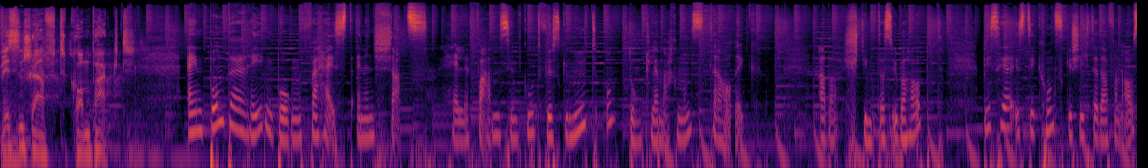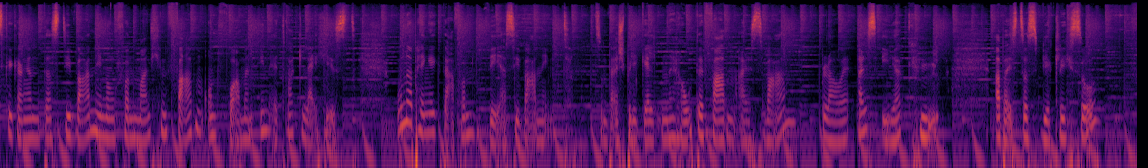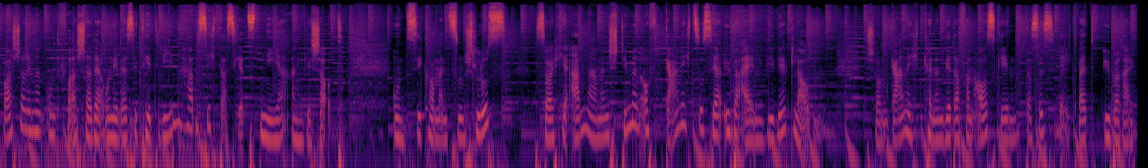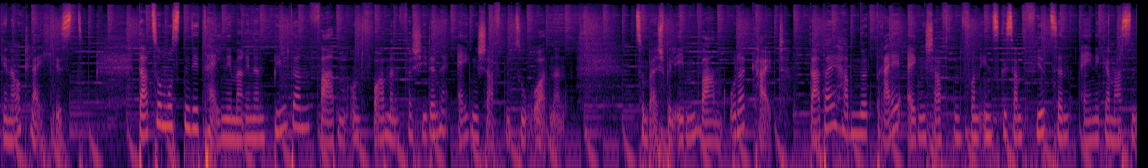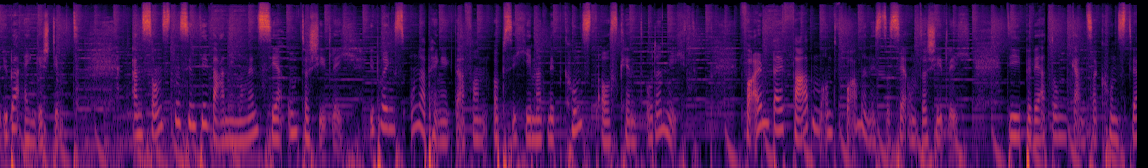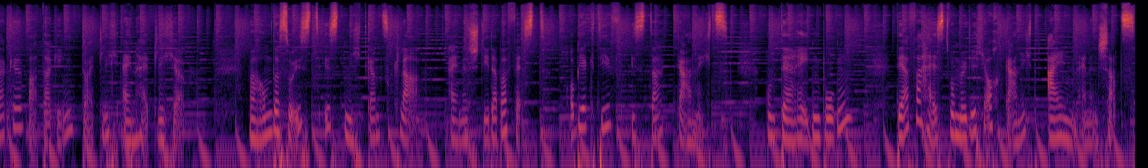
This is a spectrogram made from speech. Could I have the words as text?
Wissenschaft kompakt. Ein bunter Regenbogen verheißt einen Schatz. Helle Farben sind gut fürs Gemüt und dunkle machen uns traurig. Aber stimmt das überhaupt? Bisher ist die Kunstgeschichte davon ausgegangen, dass die Wahrnehmung von manchen Farben und Formen in etwa gleich ist, unabhängig davon, wer sie wahrnimmt. Zum Beispiel gelten rote Farben als warm, blaue als eher kühl. Aber ist das wirklich so? Forscherinnen und Forscher der Universität Wien haben sich das jetzt näher angeschaut. Und sie kommen zum Schluss, solche Annahmen stimmen oft gar nicht so sehr überein, wie wir glauben. Schon gar nicht können wir davon ausgehen, dass es weltweit überall genau gleich ist. Dazu mussten die Teilnehmerinnen Bildern, Farben und Formen verschiedene Eigenschaften zuordnen. Zum Beispiel eben warm oder kalt. Dabei haben nur drei Eigenschaften von insgesamt 14 einigermaßen übereingestimmt. Ansonsten sind die Wahrnehmungen sehr unterschiedlich, übrigens unabhängig davon, ob sich jemand mit Kunst auskennt oder nicht. Vor allem bei Farben und Formen ist das sehr unterschiedlich. Die Bewertung ganzer Kunstwerke war dagegen deutlich einheitlicher. Warum das so ist, ist nicht ganz klar. Eines steht aber fest. Objektiv ist da gar nichts. Und der Regenbogen, der verheißt womöglich auch gar nicht allen einen Schatz.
